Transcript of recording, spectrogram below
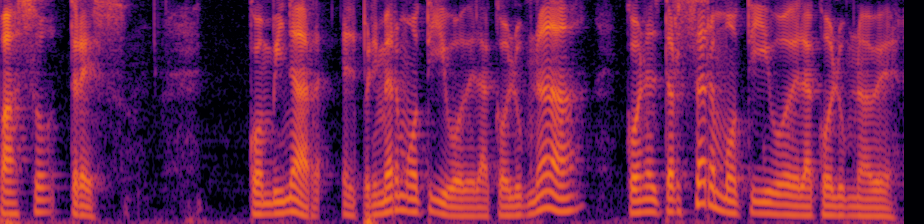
Paso 3. Combinar el primer motivo de la columna A con el tercer motivo de la columna B.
